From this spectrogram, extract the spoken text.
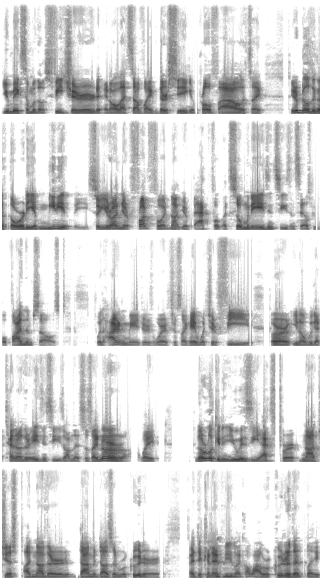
you make some of those featured and all that stuff. Like they're seeing your profile. It's like you're building authority immediately. So you're on your front foot, not your back foot, like so many agencies and salespeople find themselves with hiring managers where it's just like, hey, what's your fee? Or, you know, we got 10 other agencies on this. It's like, no, no, no, no. Like they're looking at you as the expert, not just another dime a dozen recruiter. Right? To connect with you mm-hmm. like, oh wow, recruiter that like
